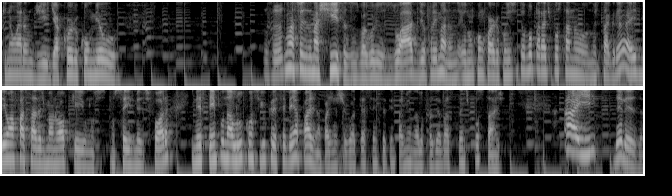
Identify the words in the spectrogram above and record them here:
que não eram de, de acordo com o meu. Uhum. Umas coisas machistas, uns bagulhos zoados. E eu falei, mano, eu não concordo com isso, então eu vou parar de postar no, no Instagram. Aí dei uma afastada de manual, fiquei uns, uns seis meses fora. E nesse tempo o Nalu conseguiu crescer bem a página. A página chegou até 170 mil, o Nalu fazia bastante postagem. Aí, beleza.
